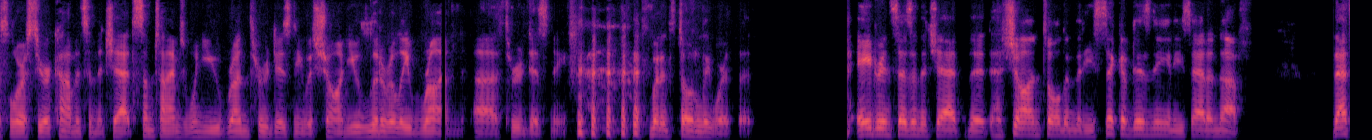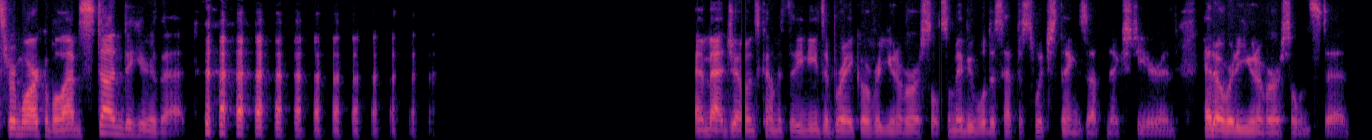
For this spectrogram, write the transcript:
As Laura Stewart comments in the chat, sometimes when you run through Disney with Sean, you literally run uh, through Disney, but it's totally worth it. Adrian says in the chat that Sean told him that he's sick of Disney and he's had enough. That's remarkable. I'm stunned to hear that. and Matt Jones comments that he needs a break over Universal. So maybe we'll just have to switch things up next year and head over to Universal instead.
